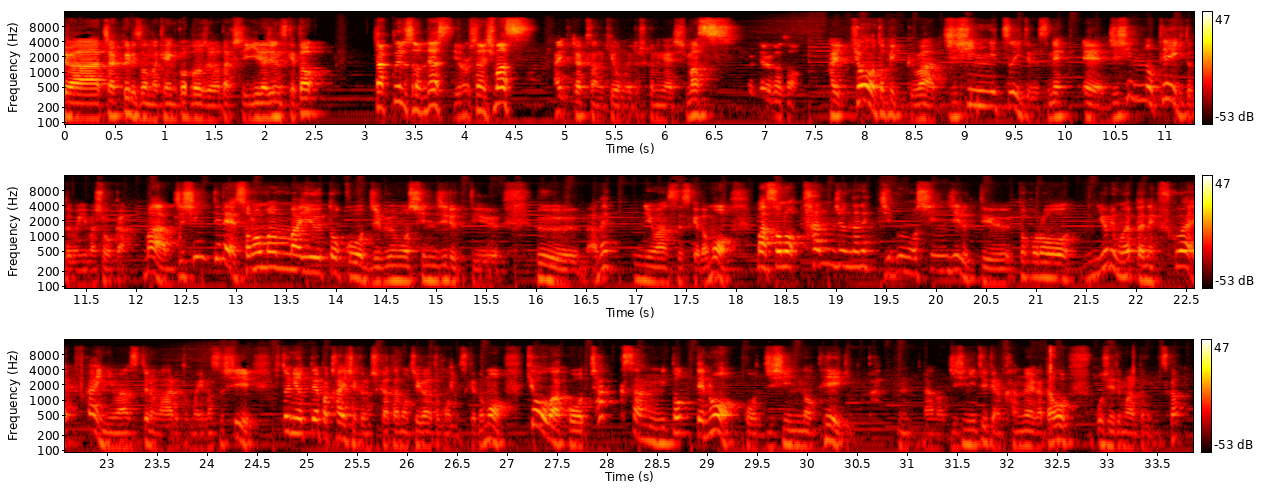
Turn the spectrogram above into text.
ちは。チャック・ウィルソンの健康道場、私、飯田俊介と。チャック・ウィルソンです。よろしくお願いします。はい、チャックさん、今日もよろしくお願いします。こちらこそ。はい、今日のトピックは地震についてですね、えー地震の定義とでも言いましょうか。まあ、地震ってね、そのまんま言うと、こう、自分を信じるっていう風なね、ニュアンスですけども、まあ、その単純なね、自分を信じるっていうところよりも、やっぱりね、深い、深いニュアンスっていうのがあると思いますし、人によってやっぱ解釈の仕方も違うと思うんですけども、今日はこう、チャックさんにとってのこう地震の定義とか、うん、あの地震についての考え方を教えてもらってもいいですか？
